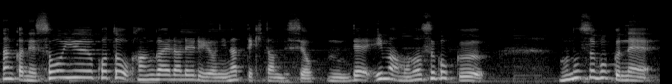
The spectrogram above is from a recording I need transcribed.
なんかねそういうことを考えられるようになってきたんですよ。うん、で今ものすごくものすごくね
